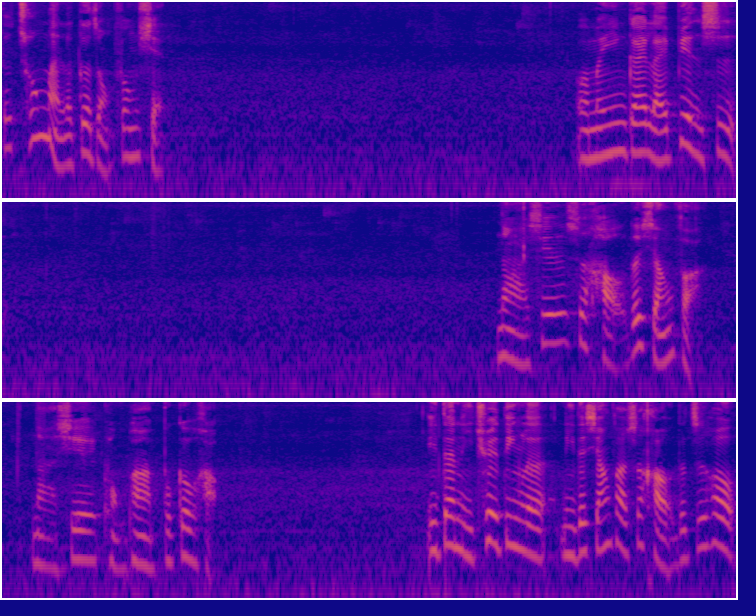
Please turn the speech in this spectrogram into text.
都充满了各种风险。我们应该来辨识哪些是好的想法，哪些恐怕不够好。一旦你确定了你的想法是好的之后，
